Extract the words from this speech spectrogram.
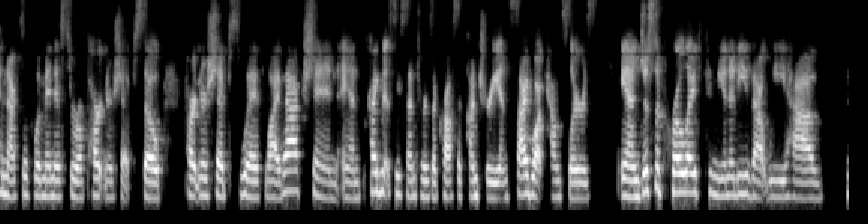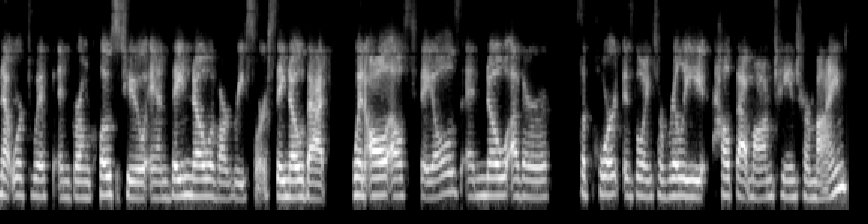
connect with women is through a partnership. So partnerships with live action and pregnancy centers across the country and sidewalk counselors and just a pro-life community that we have networked with and grown close to and they know of our resource. They know that when all else fails and no other support is going to really help that mom change her mind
